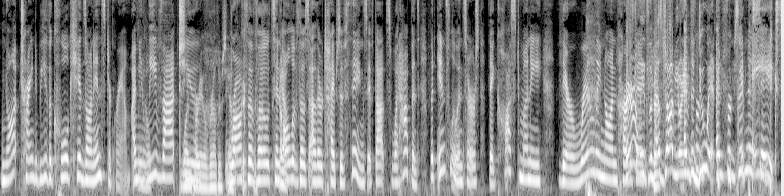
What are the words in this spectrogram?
not trying to be the cool kids on Instagram. I mean, leave that to one party over others, yeah. rock the votes and yeah. all of those other types of things if that's what happens. But influencers, they cost money. They're rarely nonpartisan. Apparently, it's the best job. You don't and have for, to do it. And for goodness sakes,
